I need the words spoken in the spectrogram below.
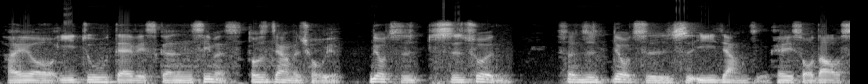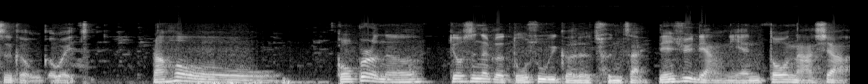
还有遗珠 Davis 跟 Simmons 都是这样的球员，六尺十寸，甚至六尺十一这样子，可以守到四个五个位置。然后 Gobert 呢？就是那个独树一格的存在，连续两年都拿下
